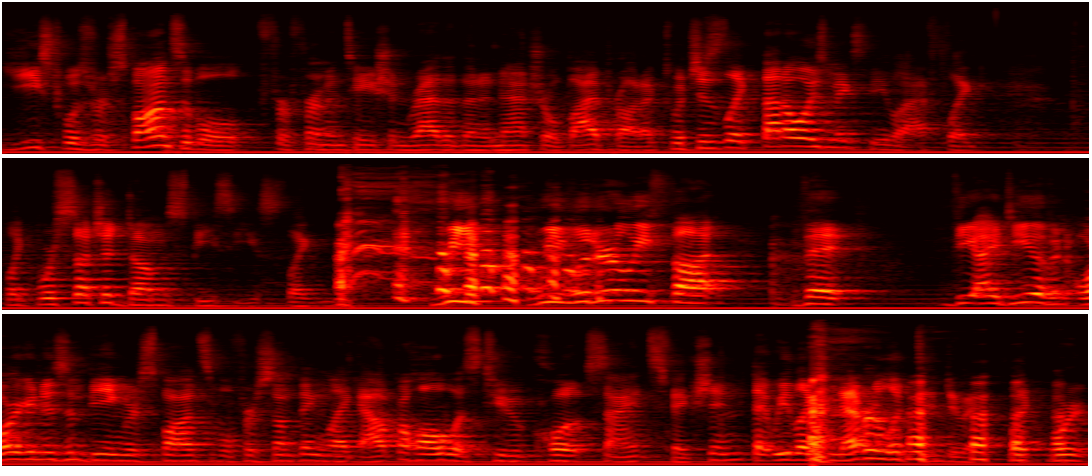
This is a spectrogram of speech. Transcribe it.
yeast was responsible for fermentation rather than a natural byproduct, which is like that always makes me laugh. Like like we're such a dumb species. Like we we literally thought that the idea of an organism being responsible for something like alcohol was too quote science fiction that we like never looked into it. Like we're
